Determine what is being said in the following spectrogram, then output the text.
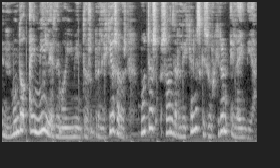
En el mundo hay miles de movimientos religiosos, muchos son de religiones que surgieron en la India.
